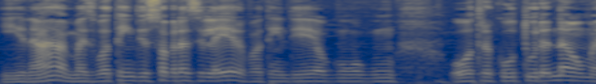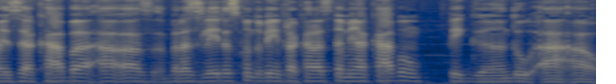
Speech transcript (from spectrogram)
E, ah, mas vou atender só brasileira, vou atender algum, algum outra cultura. Não, mas acaba, as brasileiras quando vêm para cá, elas também acabam pegando a, a,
